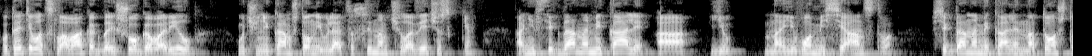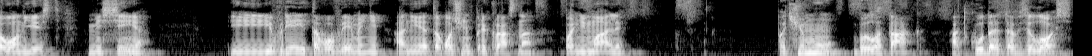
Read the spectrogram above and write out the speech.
Вот эти вот слова, когда Ишо говорил ученикам, что он является Сыном Человеческим, они всегда намекали на его мессианство, всегда намекали на то, что он есть Мессия. И евреи того времени, они это очень прекрасно понимали. Почему было так? Откуда это взялось?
